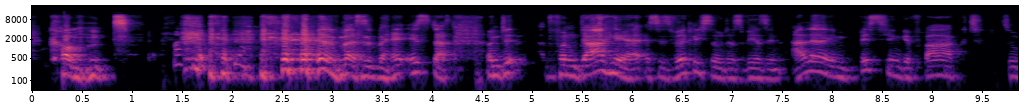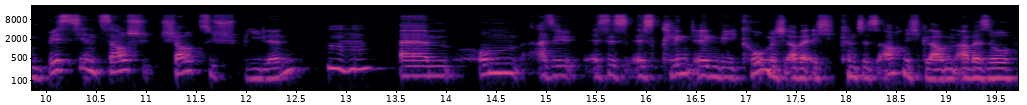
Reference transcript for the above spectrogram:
kommt. Was ist das? Und äh, von daher es ist es wirklich so, dass wir sind alle ein bisschen gefragt, so ein bisschen Schau zu spielen, mhm. ähm, um, also es, ist, es klingt irgendwie komisch, aber ich könnte es auch nicht glauben, aber so,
